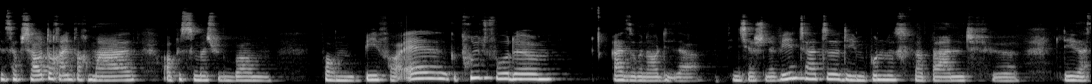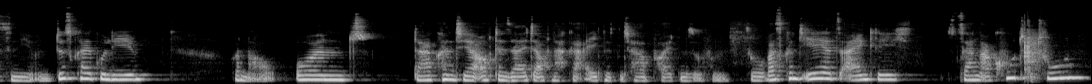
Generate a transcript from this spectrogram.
Deshalb schaut doch einfach mal, ob es zum Beispiel vom, vom BVL geprüft wurde. Also genau dieser, den ich ja schon erwähnt hatte, dem Bundesverband für Legasthenie und Dyskalkulie. Genau. Und da könnt ihr auf der Seite auch nach geeigneten Therapeuten suchen. So, was könnt ihr jetzt eigentlich sozusagen akut tun,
